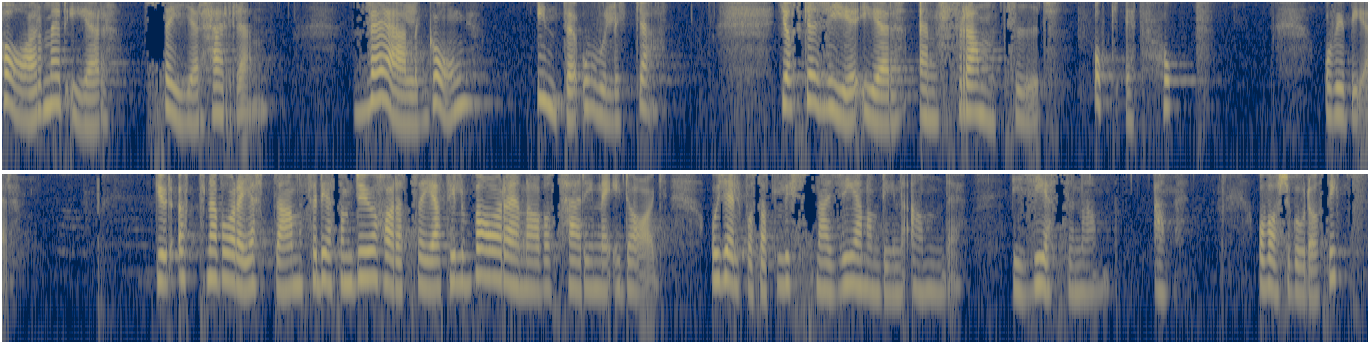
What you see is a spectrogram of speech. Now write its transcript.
har med er, säger Herren. Välgång, inte olycka. Jag ska ge er en framtid och ett hopp. Och vi ber. Gud, öppna våra hjärtan för det som du har att säga till var och en av oss här inne idag. Och hjälp oss att lyssna genom din ande. I Jesu namn. Amen. Och varsågoda och sitt.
